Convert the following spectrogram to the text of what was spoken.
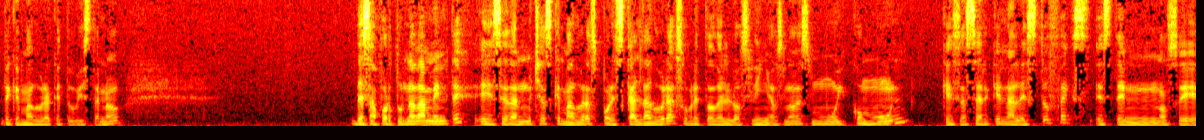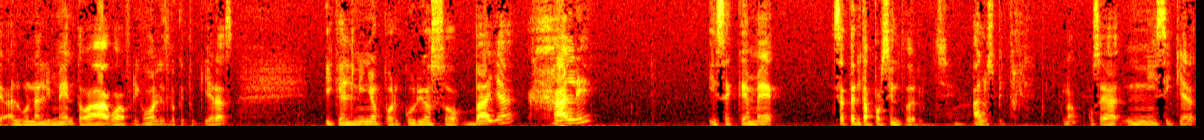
de quemadura que tuviste, ¿no? Desafortunadamente eh, se dan muchas quemaduras por escaldadura, sobre todo en los niños, ¿no? Es muy común que se acerquen al estufa, estén, no sé, algún alimento, agua, frijoles, lo que tú quieras, y que el niño por curioso vaya, jale y se queme 70% del, al hospital. ¿No? O sea, ni siquiera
